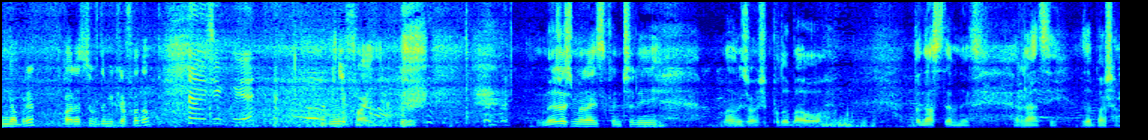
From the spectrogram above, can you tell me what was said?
Dzień dobry. Parę słów do mikrofonu? Dziękuję. Nie fajnie. My żeśmy rajd skończyli. Mamy, że Wam się podobało. Do następnych relacji. Zapraszam.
